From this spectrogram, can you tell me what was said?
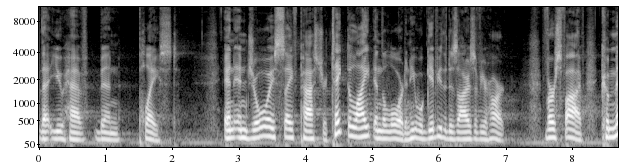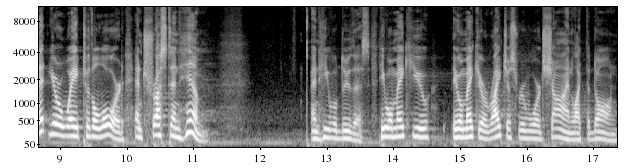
that you have been placed and enjoy safe pasture. Take delight in the Lord, and he will give you the desires of your heart. Verse 5 Commit your way to the Lord and trust in him, and he will do this. He will make you he will make your righteous reward shine like the dawn,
